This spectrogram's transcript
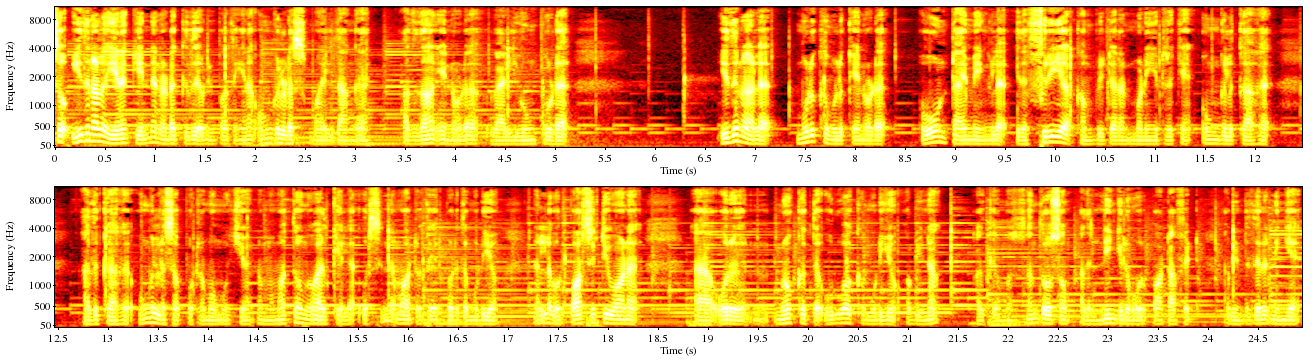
ஸோ இதனால் எனக்கு என்ன நடக்குது அப்படின்னு பார்த்தீங்கன்னா உங்களோட ஸ்மைல் தாங்க. அதுதான் என்னோட வேல்யூவும் கூட. இதனால் முழுக்க முழுக்க என்னோடய ஓன் டைமிங்கில் இதை ஃப்ரீயாக கம்ப்ளீட்டாக ரன் பண்ணிக்கிட்டு இருக்கேன். உங்களுக்காக. அதுக்காக உங்களோட சப்போர்ட் ரொம்ப முக்கியம். நம்ம மற்றவங்க வாழ்க்கையில் ஒரு சின்ன மாற்றத்தை ஏற்படுத்த முடியும். நல்ல ஒரு பாசிட்டிவான ஒரு நோக்கத்தை உருவாக்க முடியும் அப்படின்னா அதுக்கு ரொம்ப சந்தோஷம். அதில் நீங்களும் ஒரு பார்ட் ஆஃப் இட் அப்படின்றதில் நீங்கள்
